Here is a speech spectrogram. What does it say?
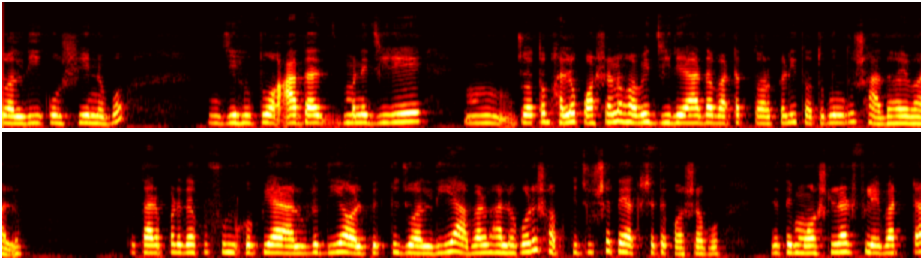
জল দিয়ে কষিয়ে নেব। যেহেতু আদা মানে জিরে যত ভালো কষানো হবে, জিরে, আদা, বাটার তরকারি, তত কিন্তু স্বাদ হয় ভালো। তো তারপরে দেখো ফুলকপি আর আলুটা দিয়ে অল্প একটু জল দিয়ে আবার ভালো করে সব কিছুর সাথে একসাথে কষাবো, যাতে মশলার ফ্লেভারটা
